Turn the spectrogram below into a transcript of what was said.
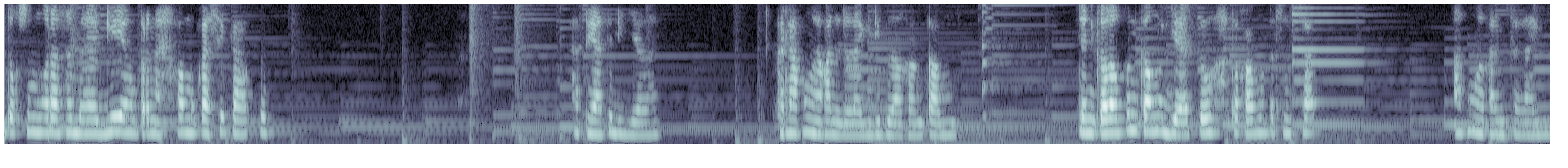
untuk semua rasa bahagia yang pernah kamu kasih ke aku. Hati-hati di jalan. Karena aku gak akan ada lagi di belakang kamu. Dan kalaupun kamu jatuh atau kamu tersesat, aku gak akan bisa lagi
